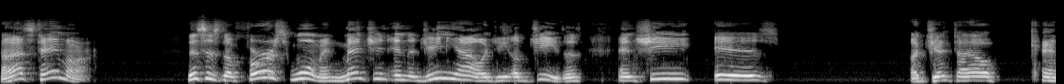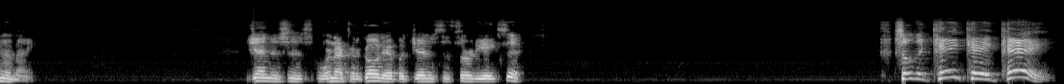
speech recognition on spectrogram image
Now that's Tamar. This is the first woman mentioned in the genealogy of Jesus, and she is a Gentile Canaanite. Genesis, we're not going to go there, but Genesis 38 6. So the KKK,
